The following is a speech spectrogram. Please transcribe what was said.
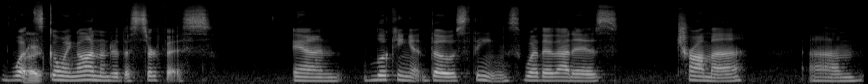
What's Right. going on under the surface? And looking at those things, whether that is trauma, um,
